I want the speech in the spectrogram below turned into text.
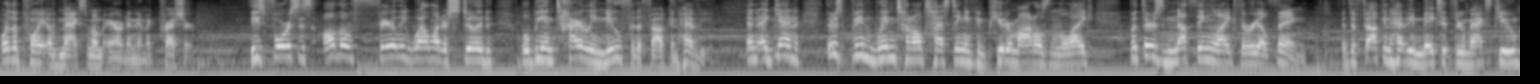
or the point of maximum aerodynamic pressure. These forces, although fairly well understood, will be entirely new for the Falcon Heavy. And again, there's been wind tunnel testing and computer models and the like, but there's nothing like the real thing. If the Falcon Heavy makes it through Max Q,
